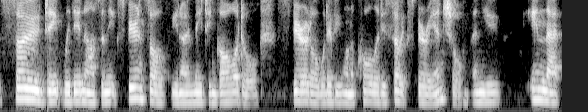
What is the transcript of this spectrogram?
so deep within us and the experience of you know meeting god or spirit or whatever you want to call it is so experiential and you in that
